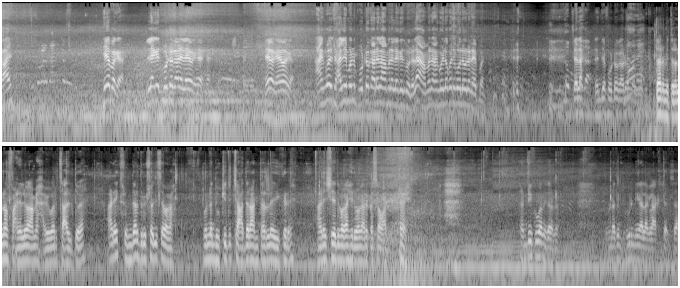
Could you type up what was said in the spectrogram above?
काय? हे बघा. लगेच फोटो काढायला हे बघा. हे बघा हे बघा. आंघोळ झाली म्हणून फोटो काढायला आम्हाला लगेच बोलवलं. आम्हाला आंघोळीला कोणी बोलवलं नाही पण. चला त्यांचे फोटो काढू. तर मित्रांनो फायनली बघा आम्ही हायवेवर चालतोय. आणि एक सुंदर दृश्य दिसतं बघा. पूर्ण धुकीची चादर अंतरलं इकडे. आणि शेत बघा हिरवागार कसं वाटतंय. थंडी खूप आहे मित्रांनो. तोंडातून धूर निघायला लागला अक्षरचा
